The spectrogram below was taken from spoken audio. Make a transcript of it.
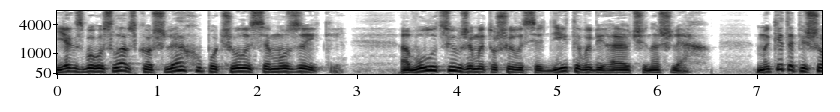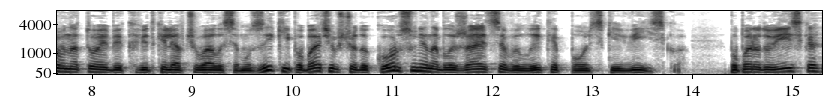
як з богославського шляху почулися музики, а вулицею вже метушилися діти, вибігаючи на шлях. Микита пішов на той бік, відкиля вчувалися музики, і побачив, що до Корсуня наближається велике польське військо. Попереду війська,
